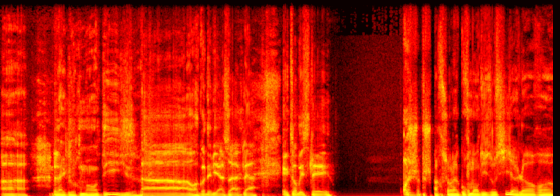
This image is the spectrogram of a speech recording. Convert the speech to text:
Ah, la gourmandise. Ah, on reconnaît bien Jacques, là. Et toi, Wesley? Oh, Je, je pars sur la gourmandise aussi, alors euh,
